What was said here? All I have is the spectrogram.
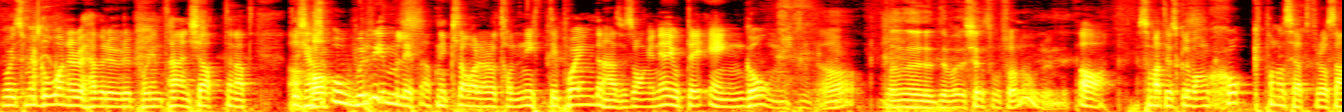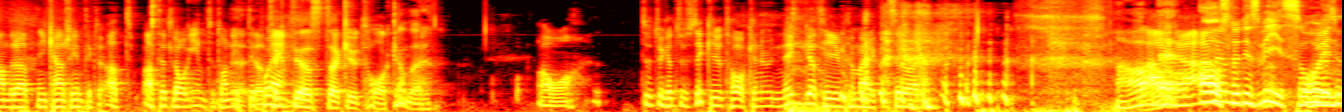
det var ju som igår när du hävde ur dig på internchatten att det Jaha. känns orimligt att ni klarar att ta 90 poäng den här säsongen. Ni har gjort det en gång. Ja, men eh, det var, känns fortfarande orimligt. Ja, som att det skulle vara en chock på något sätt för oss andra att ni kanske inte, att, att ett lag inte tar 90 Jag poäng. tyckte jag stack ut hakan där. Ja, du tycker att du sticker ut haken ur negativ bemärkelse då eller? Ja, Nej, eh, nej, men- avslutningsvis så har ju.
